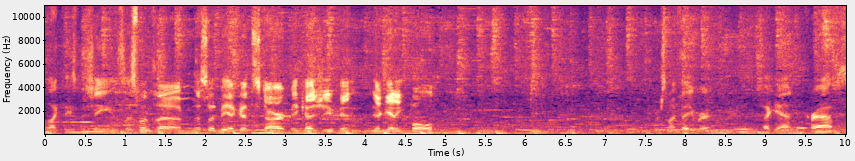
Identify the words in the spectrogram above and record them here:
I like these machines. This one's a this would be a good start because you can they're getting full. Here's my favorite. Again, craps.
